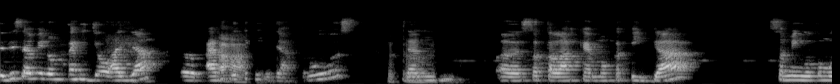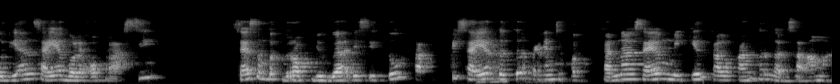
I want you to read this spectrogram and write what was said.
jadi saya minum teh hijau aja eh, air Ah. putih aja terus Betul. dan eh, setelah kemo ketiga seminggu kemudian saya boleh operasi saya sempat drop juga di situ tapi saya Hmm. kekeh pengen cepet karena saya mikir kalau kanker nggak bisa lama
